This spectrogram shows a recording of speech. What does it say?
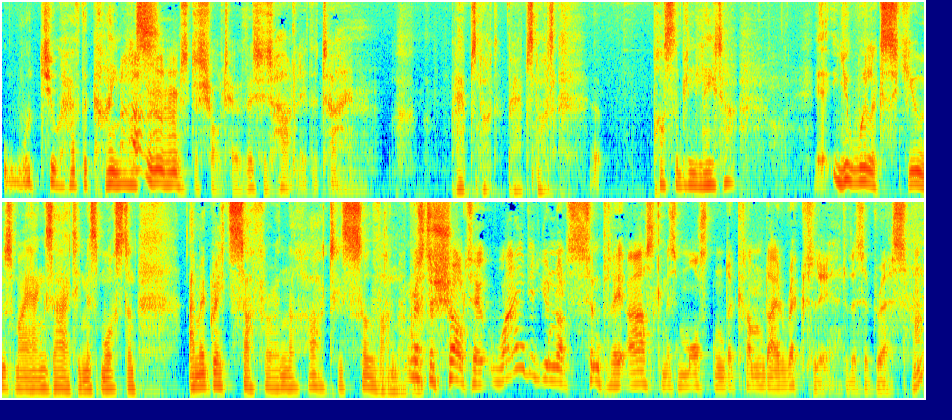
would you have the kindness... Mr. Sholto, this is hardly the time. Perhaps not, perhaps not. Uh, possibly later? Uh, You will excuse my anxiety, Miss Morstan. I'm a great sufferer, and the heart is so vulnerable. Mr. Sholto, why did you not simply ask Miss Morstan to come directly to this address? Hmm?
